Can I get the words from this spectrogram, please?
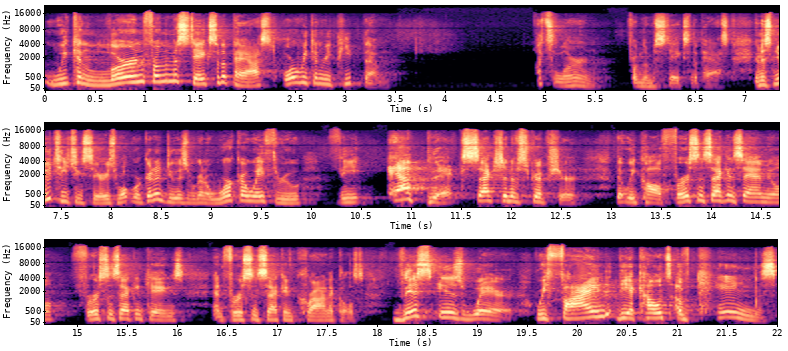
we can learn from the mistakes of the past, or we can repeat them. Let's learn from the mistakes of the past. In this new teaching series, what we're going to do is we're going to work our way through the epic section of Scripture that we call 1st and 2nd Samuel, 1st and 2nd Kings, and 1st and 2nd Chronicles. This is where we find the accounts of kings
